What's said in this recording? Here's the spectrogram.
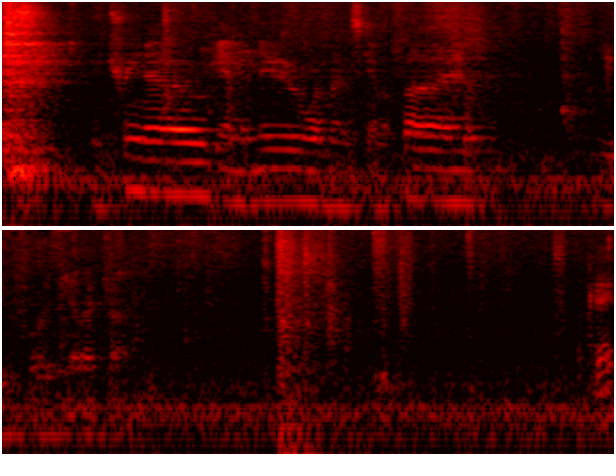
neutrino gamma nu, one minus gamma five, u for the electron. Okay?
